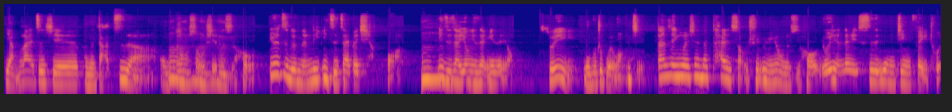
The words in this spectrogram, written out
仰赖这些可能打字啊，我们都用手写的时候，因为这个能力一直在被强化，嗯，一直在用，一直在，一直用，所以我们就不会忘记。但是因为现在太少去运用的时候，有一点类似用进废退，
